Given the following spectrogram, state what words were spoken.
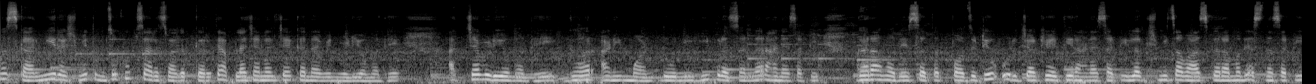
नमस्कार मी रश्मी तुमचं खूप सारं स्वागत करते आपल्या चॅनलच्या एका नवीन व्हिडिओमध्ये. आजच्या व्हिडिओमध्ये घर आणि मन दोन्हीही प्रसन्न राहण्यासाठी घरामध्ये सतत पॉझिटिव्ह ऊर्जा खेळती राहण्यासाठी लक्ष्मीचा वास घरामध्ये असण्यासाठी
